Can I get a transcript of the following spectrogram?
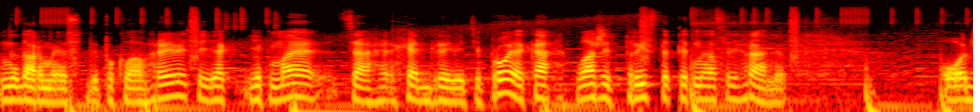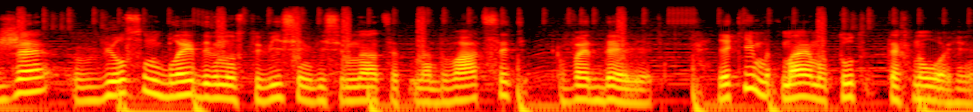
недармо я сюди поклав Gravity, як, як має ця Head Gravity Pro, яка важить 315 грамів. Отже, Wilson Blade 98 18 на 20 V9. Які ми маємо тут технології?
